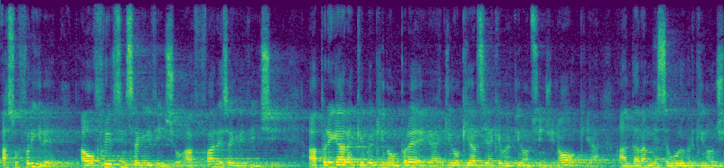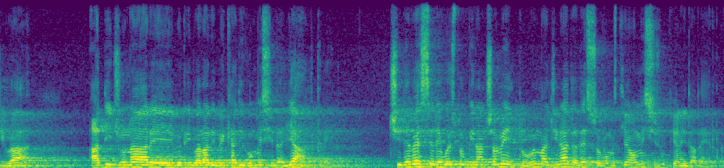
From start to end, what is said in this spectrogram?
a soffrire, a offrirsi in sacrificio, a fare sacrifici, a pregare anche per chi non prega, a inginocchiarsi anche per chi non si inginocchia, a andare a messa pure per chi non ci va, a digiunare per riparare i peccati commessi dagli altri. Ci deve essere questo bilanciamento. Voi immaginate adesso come stiamo messi sul pianeta Terra.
